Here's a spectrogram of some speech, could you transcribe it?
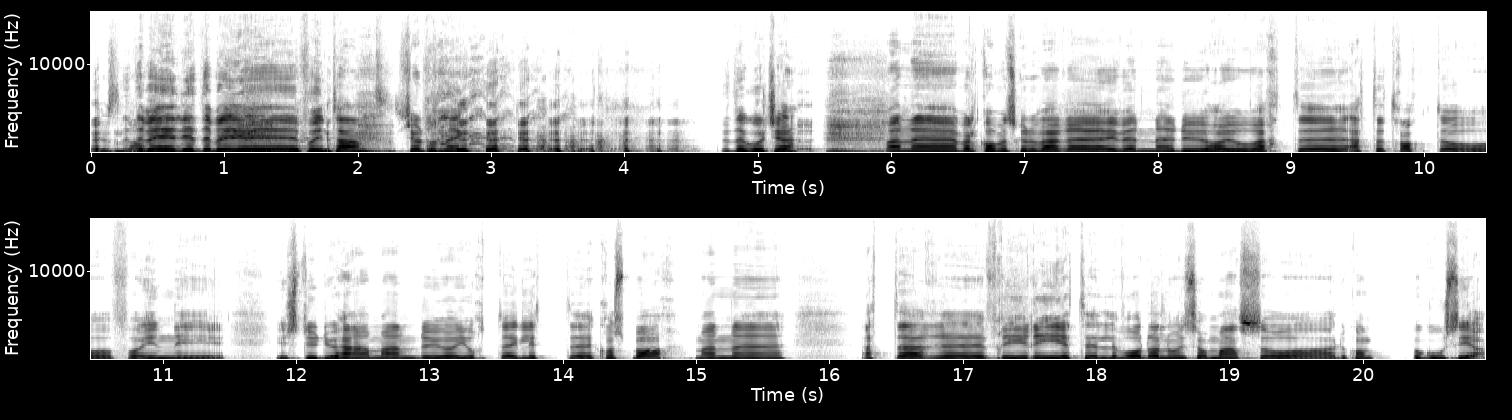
Tusen dette, takk. blir, dette blir eh, for internt, sjøl for meg. Dette går ikke. Men eh, velkommen skal du være, Øyvind. Du har jo vært uh, ettertrakta å få inn i, i studio her, men du har gjort deg litt kostbar. Men etter uh, frieriet til Vårdal nå i sommer, så har du kommet på godsida.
